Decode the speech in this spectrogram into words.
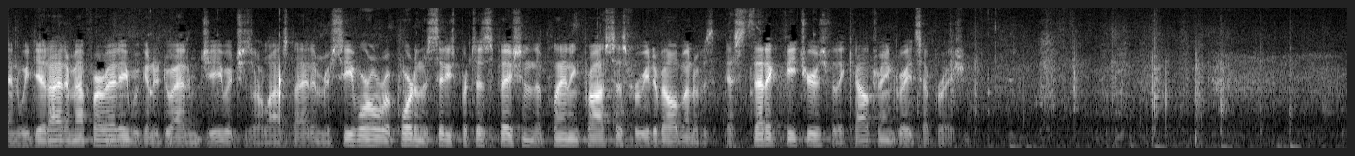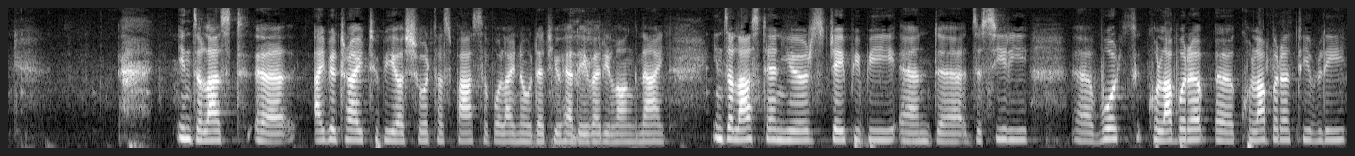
And we did item F already. We're going to do item G, which is our last item. Receive oral report on the city's participation in the planning process for redevelopment of aesthetic features for the Caltrain grade separation. In the last, uh, I will try to be as short as possible. I know that you had a very long night. In the last 10 years, JPB and uh, the city uh, worked collabora- uh, collaboratively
